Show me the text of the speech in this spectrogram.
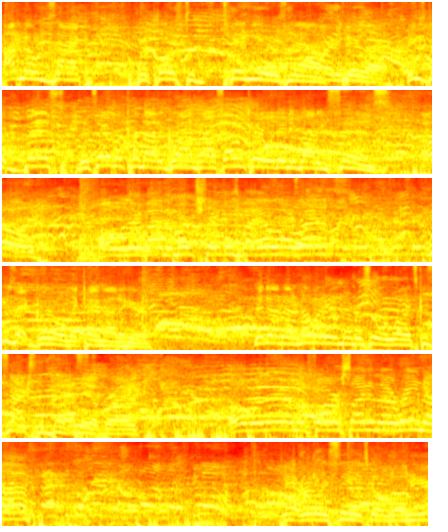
I've known Zach for close to 10 years now. Hard to hear that. He's the best that's ever come out of Grindhouse. I don't care what anybody says. Oh. Over there by the merch tables by L.I. Rats. Who's that girl that came out of here? It doesn't matter. Nobody remembers who it was because Zach's the best. Give me a break. Over there, on the far side of the arena. Can't really see what's going on here.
